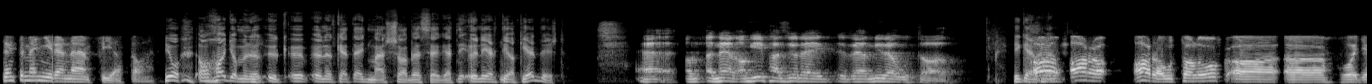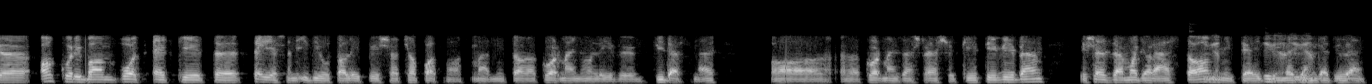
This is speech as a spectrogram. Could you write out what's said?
Szerintem ennyire nem fiatal. Jó, hagyom önök, ők, önöket egymással beszélgetni. Ön érti a kérdést? E, a, nem, a gépházzöreire mire utal? Igen, a, mert... arra, arra utalok, a, a, hogy akkoriban volt egy-két teljesen idióta lépés a csapatnak, mármint a kormányon lévő Fidesznek a kormányzás első két évében, és ezzel magyarázta, igen, mint egy igen, megengedően. Igen.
